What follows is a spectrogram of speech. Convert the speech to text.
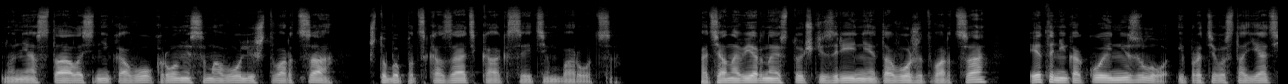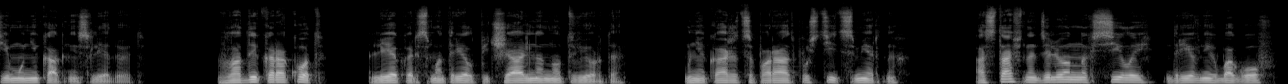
но не осталось никого, кроме самого лишь Творца, чтобы подсказать, как с этим бороться. Хотя, наверное, с точки зрения того же Творца, это никакое не зло, и противостоять ему никак не следует. «Владыка Ракот», — лекарь смотрел печально, но твердо, — мне кажется, пора отпустить смертных. Оставь наделенных силой древних богов,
